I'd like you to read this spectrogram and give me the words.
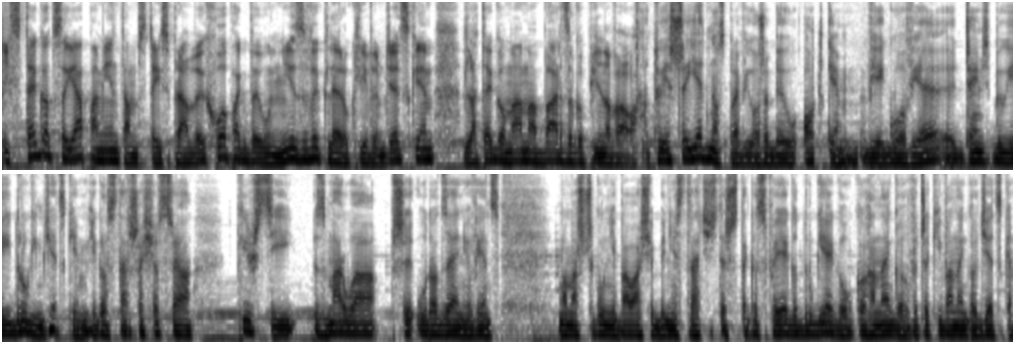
I z tego co ja pamiętam z tej sprawy, chłopak był niezwykle ruchliwym dzieckiem, dlatego mama bardzo go pilnowała. Tu jeszcze jedno sprawiło, że był oczkiem w jej głowie. James był jej drugim dzieckiem. Jego starsza siostra Kirsty zmarła przy urodzeniu, więc mama szczególnie bała się, by nie stracić też tego swojego drugiego, ukochanego, wyczekiwanego dziecka.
